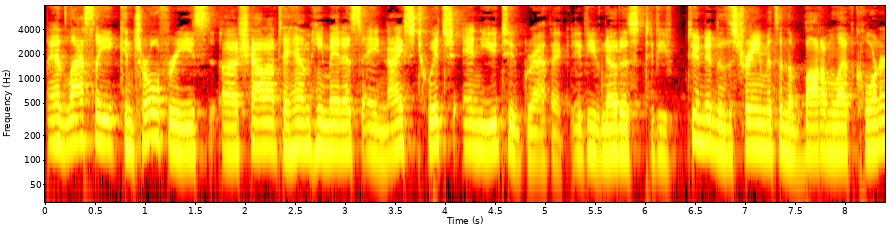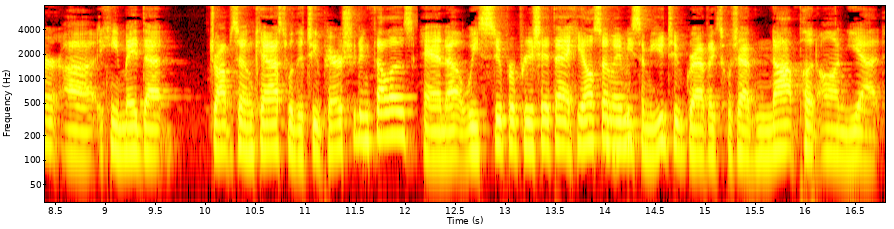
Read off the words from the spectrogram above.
And lastly, Control Freeze, uh, shout out to him. He made us a nice Twitch and YouTube graphic. If you've noticed, if you've tuned into the stream, it's in the bottom left corner. Uh, he made that drop zone cast with the two parachuting fellows, and uh, we super appreciate that. He also made me some YouTube graphics, which I have not put on yet.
